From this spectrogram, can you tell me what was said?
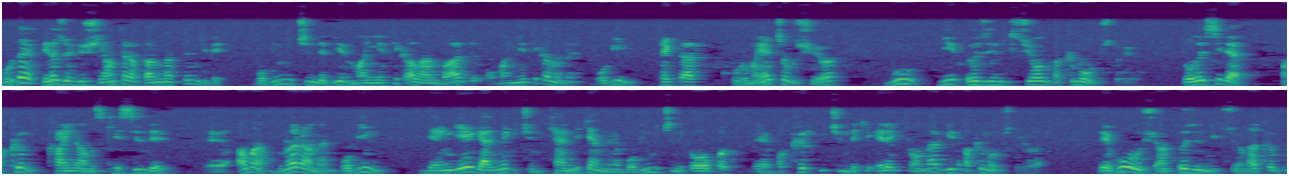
Burada biraz önce şu yan tarafta anlattığım gibi bobinin içinde bir manyetik alan vardı. O manyetik alanı bobin tekrar kurmaya çalışıyor. Bu bir öz indüksiyon akımı oluşturuyor. Dolayısıyla akım kaynağımız kesildi. Ee, ama buna rağmen bobin dengeye gelmek için kendi kendine bobinin içindeki o e, bakır içindeki elektronlar bir akım oluşturuyorlar. Ve bu oluşan öz indüksiyon akım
